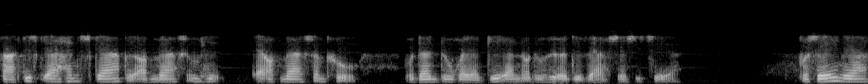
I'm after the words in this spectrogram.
Faktisk er han skærpet opmærksomhed, er opmærksom på, hvordan du reagerer, når du hører det vers, jeg citerer. For sagen er,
